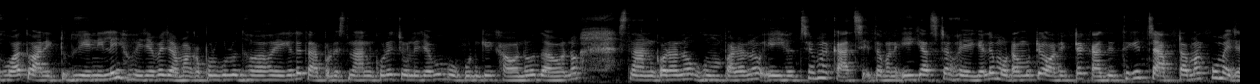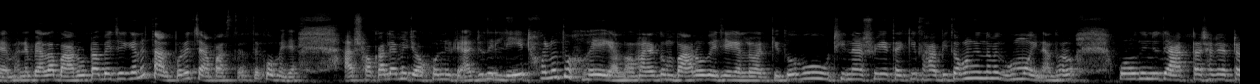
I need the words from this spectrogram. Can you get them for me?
ধোয়া, তো আরেকটু ধুয়ে নিলেই হয়ে যাবে। জামা কাপড়গুলো ধোয়া হয়ে গেলে তারপরে স্নান করে চলে যাব বপুনকে খাওয়ানো, দাওয়ানো, স্নান করানো, ঘুম পাড়ানো, এই হচ্ছে আমার কাছে তার মানে এই কাজটা হয়ে গেলে মোটামুটি অনেকটা কাজের থেকে চাপটা আমার কমে যায়। মানে বেলা বারোটা বেজে গেলে তারপরে চাপ আস্তে আস্তে কমে যায়। আর সকালে আমি যখন আর যদি লেট হলো তো হয়ে গেল। আমার একদম বারো বেজে গেল আর কি। তবুও উঠি না, শুয়ে থাকি, ভাবি তখন কিন্তু আমি ঘুমোই না। ধরো কোনো দিন যদি আটটা, সাড়ে আটটা,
